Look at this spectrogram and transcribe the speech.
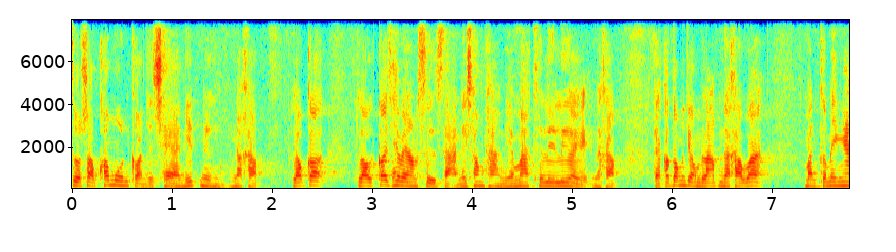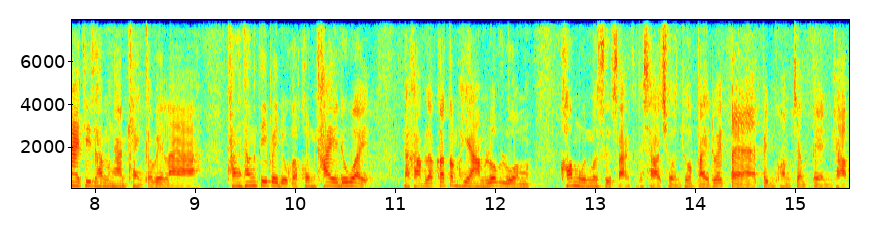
ตรวจสอบข้อมูลก่อนจะแชร์นิดนึงนะครับ แล้วก็เราก็ใช้พยายามสื่อสารในช่องทางนี้มากขึ้นเรื่อยๆนะครับแต่ก็ต้องยอมรับนะครับว่า มันก็ไม่ง่ายที่จะทำงานแข่งกับเวลา ทั้งทั้งที่ไปดูกับคนไข้ด้วยนะครับแล้วก็ต้องพยายามรวบรวมข้อมูลมาสื่อสารกับประชาชนทั่วไปด้วยแต่เป็นความจำเป็นครับ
